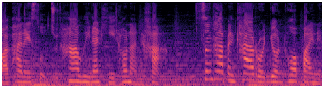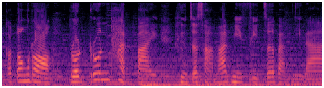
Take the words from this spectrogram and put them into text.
100ภายใน 0.5 วินาทีเท่านั้นค่ะ ซึ่งถ้าเป็นค่ายรถยนต์ทั่วไปเนี่ยก็ต้องรอรถรุ่นถัดไป ถึงจะสามารถมีฟีเจอร์แบบนี้ได้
